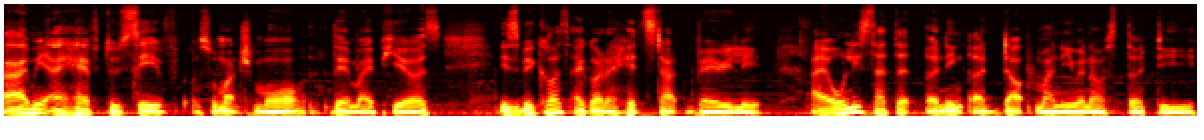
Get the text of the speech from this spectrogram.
I mean, I have to save so much more than my peers is because I got a head start very late. I only started earning adult money when I was 30.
